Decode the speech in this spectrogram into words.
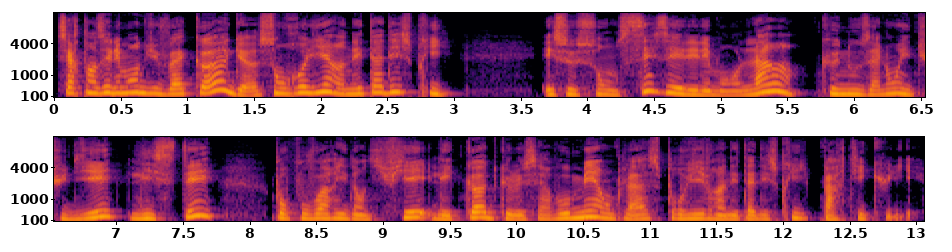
certains éléments du VACOG sont reliés à un état d'esprit. Et ce sont ces éléments-là que nous allons étudier, lister, pour pouvoir identifier les codes que le cerveau met en place pour vivre un état d'esprit particulier.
